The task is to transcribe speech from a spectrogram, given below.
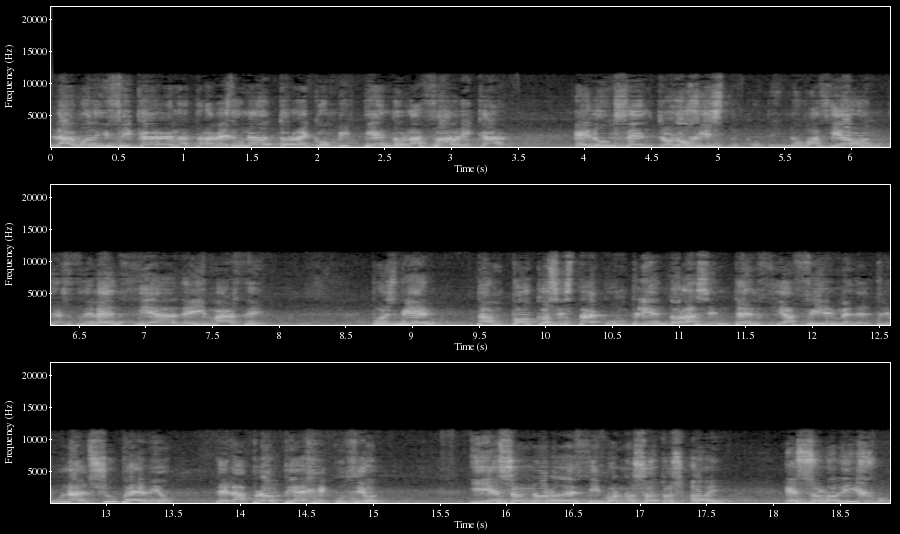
la modificaran a través de un auto reconvirtiendo la fábrica en un centro logístico de innovación, de excelencia, de I+D. Pues bien, tampoco se está cumpliendo la sentencia firme del Tribunal Supremo de la propia ejecución. Y eso no lo decimos nosotros hoy, eso lo dijo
